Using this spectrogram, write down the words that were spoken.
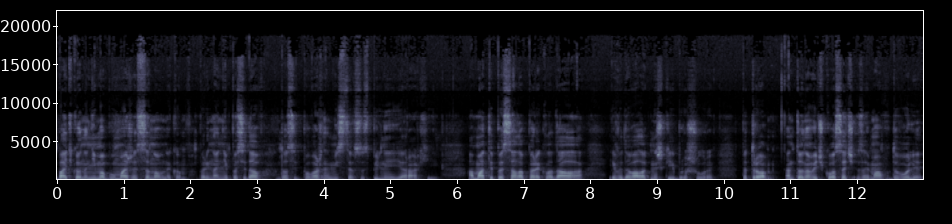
Батько аноніма був майже сановником, принаймні посідав досить поважне місце в суспільній ієрархії, а мати писала, перекладала і видавала книжки і брошури. Петро Антонович Косач займав доволі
